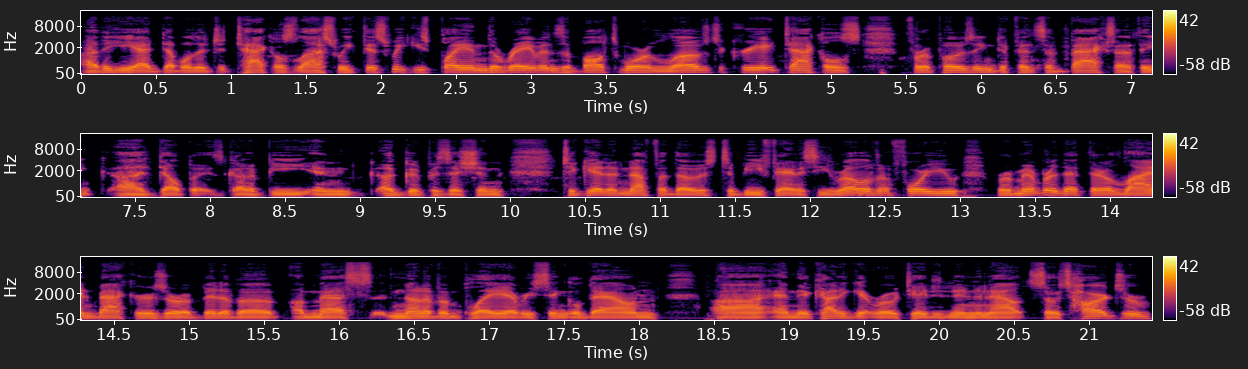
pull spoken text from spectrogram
I think he had double digit tackles last week. This week he's playing the Ravens. The Baltimore loves to create tackles for opposing defensive backs. And I think uh, Delpit is going to be in a good position to get enough of those to be fantasy relevant for you. Remember that their linebackers are a bit of a, a mess. None of them play every single down, uh, and they kind of get rotated in and out. So it's hard to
